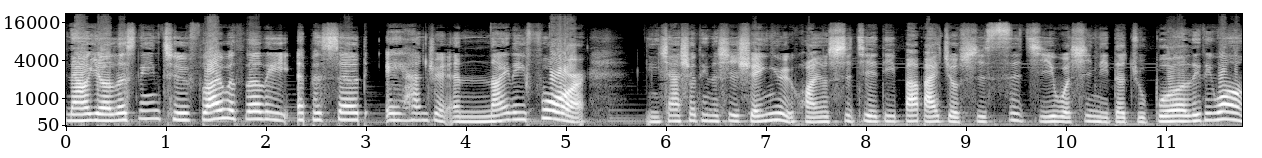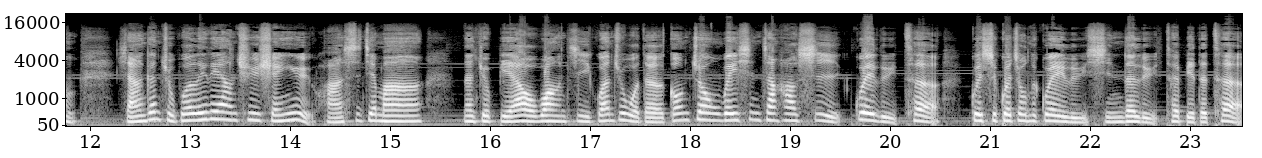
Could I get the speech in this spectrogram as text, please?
Now you're listening to Fly with Lily, episode eight hundred and ninety-four. 您现在收听的是《学英语环游世界》第八百九十四集。我是你的主播 Lily Wong。想要跟主播 Lily 去学英语环游世界吗？那就不要忘记关注我的公众微信账号是“贵旅特”，贵是贵重的贵，旅行的旅，特别的特。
